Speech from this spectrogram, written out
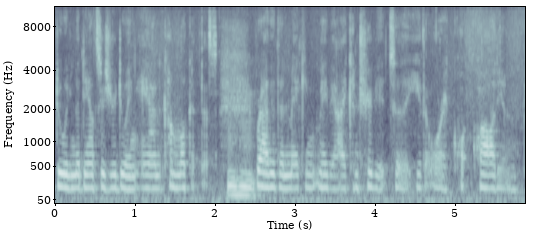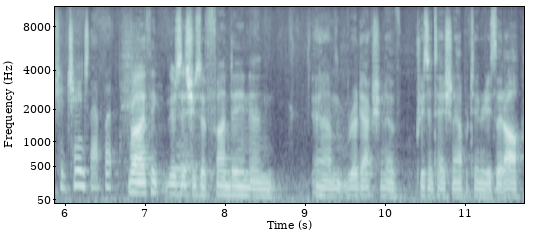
doing the dances you're doing, and come look at this, mm-hmm. rather than making maybe I contribute to the either or quality and should change that. But well, I think there's issues of funding and um, reduction of presentation opportunities that all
